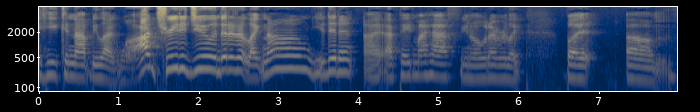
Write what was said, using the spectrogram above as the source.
he cannot be like, well, I treated you and da da da. Like, no, you didn't. I, I paid my half, you know, whatever. Like, but um,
